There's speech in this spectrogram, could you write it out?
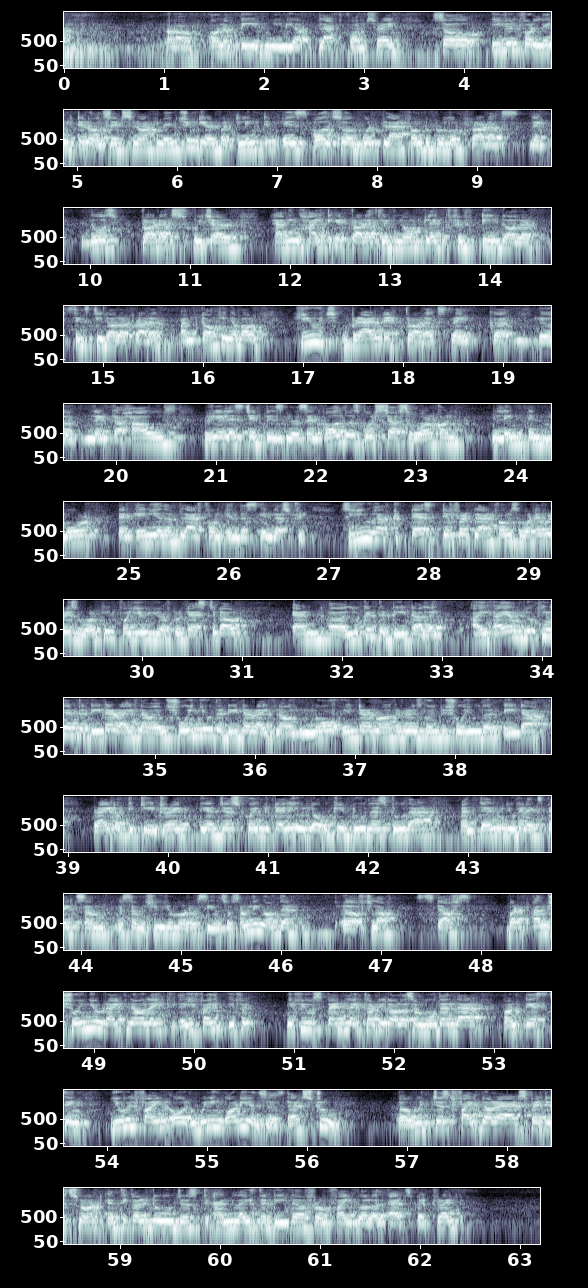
uh, on a paid media platforms, right? So even for LinkedIn also, it's not mentioned here, but LinkedIn is also a good platform to promote products. Like those products which are having high ticket products like not like $50 $60 product. I'm talking about huge branded products like uh, uh, like a house real estate business and all those good stuffs work on linkedin more than any other platform in this industry so you have to test different platforms. Whatever is working for you you have to test it out and uh, look at the data. Like I, I am looking at the data right now. I'm showing you the data right now. No internet marketer is going to show you the data right of the gate right? They are just going to tell you no okay do this do that and then you can expect some some huge amount of sales. So something of that uh, fluff stuffs. But i'm showing you right now like if i if I, if you spend like $30 or more than that on testing you will find or winning audiences. That's true uh, with just $5 ad spend it's not ethical to just analyze the data from $5 ad spend right?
